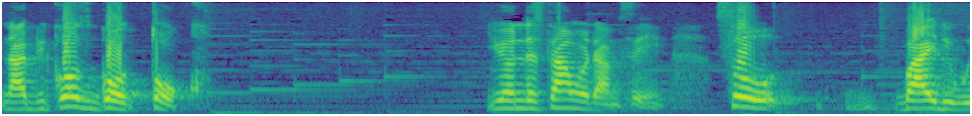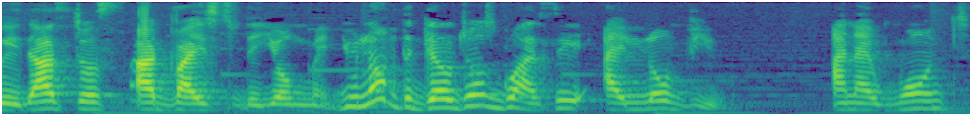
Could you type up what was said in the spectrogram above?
Now because God talk. You understand what I'm saying? So by the way, that's just advice to the young men. You love the girl, just go and say, I love you. And I want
